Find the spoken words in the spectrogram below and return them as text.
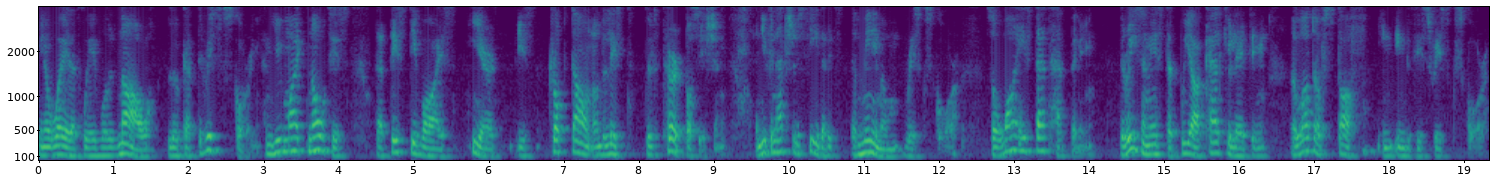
in a way that we will now look at the risk scoring. And you might notice that this device here is dropped down on the list to the third position. And you can actually see that it's a minimum risk score. So why is that happening? The reason is that we are calculating a lot of stuff in, into this risk score.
